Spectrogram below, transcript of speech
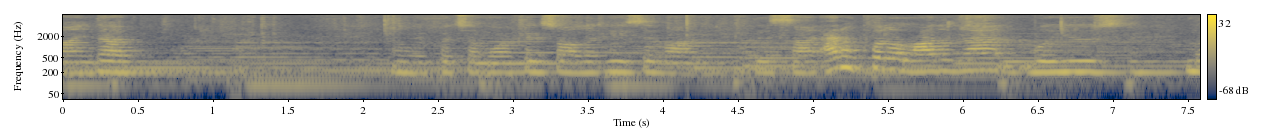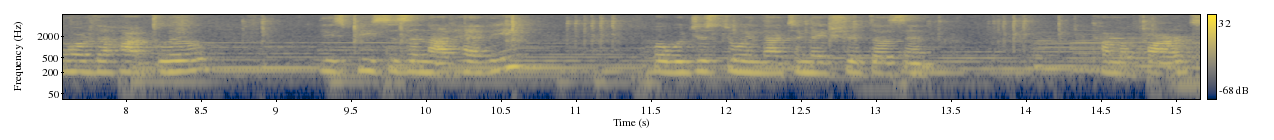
Lined up. And we put some more fix-all adhesive on this side. I don't put a lot of that. We'll use more of the hot glue. These pieces are not heavy, but we're just doing that to make sure it doesn't come apart.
